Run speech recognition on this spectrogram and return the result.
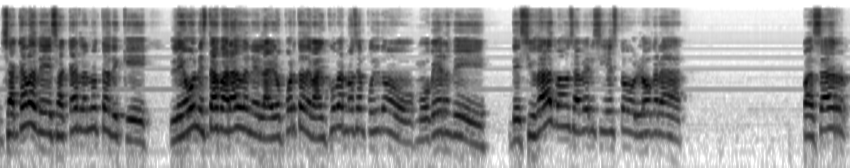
se acaba de sacar la nota de que León está varado en el aeropuerto de Vancouver, no se han podido mover de, de ciudad. Vamos a ver si esto logra pasar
